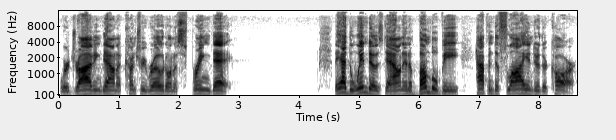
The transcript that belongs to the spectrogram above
were driving down a country road on a spring day. They had the windows down, and a bumblebee happened to fly into their car.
